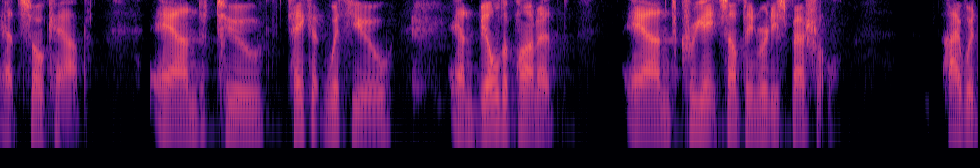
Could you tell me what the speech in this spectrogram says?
at SOCAP and to take it with you and build upon it and create something really special. I would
